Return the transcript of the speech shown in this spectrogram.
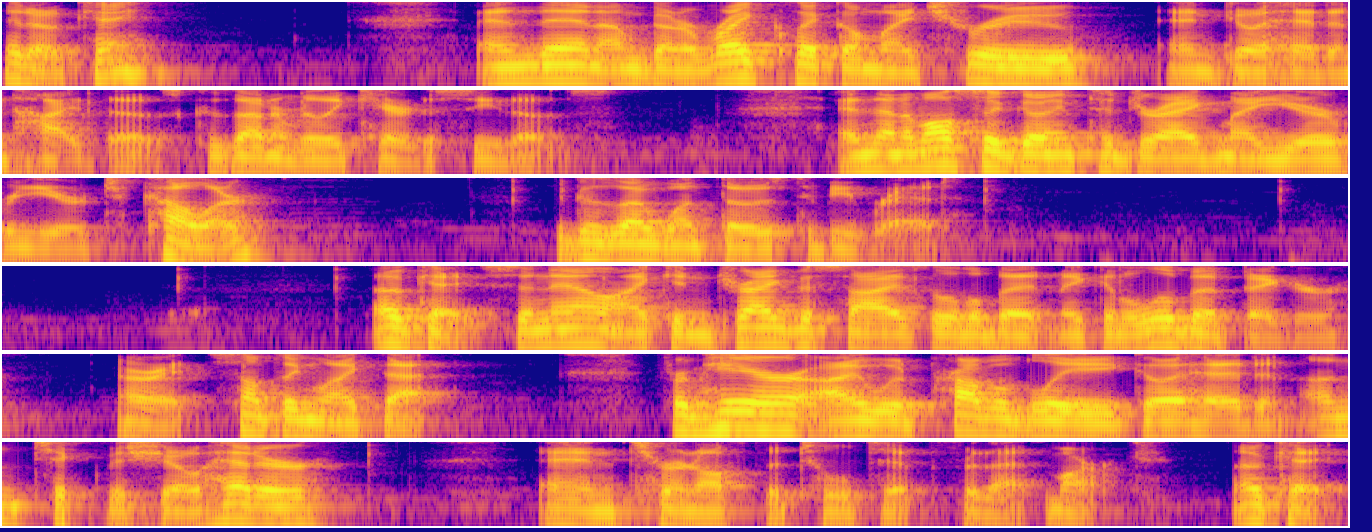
Hit OK. And then I'm going to right click on my true and go ahead and hide those because I don't really care to see those. And then I'm also going to drag my year over year to color because I want those to be red. Okay, so now I can drag the size a little bit, make it a little bit bigger. All right, something like that. From here, I would probably go ahead and untick the show header and turn off the tooltip for that mark. Okay,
